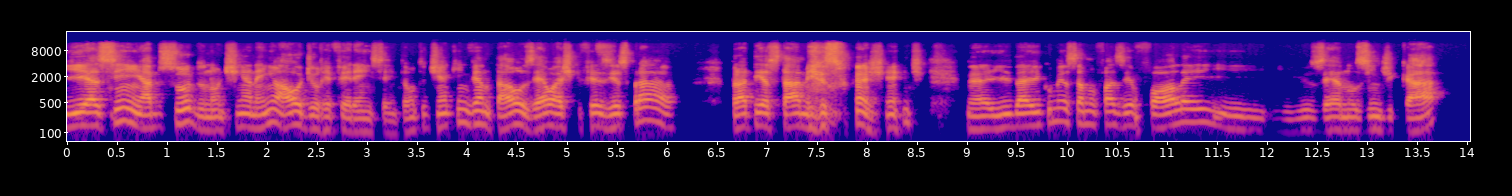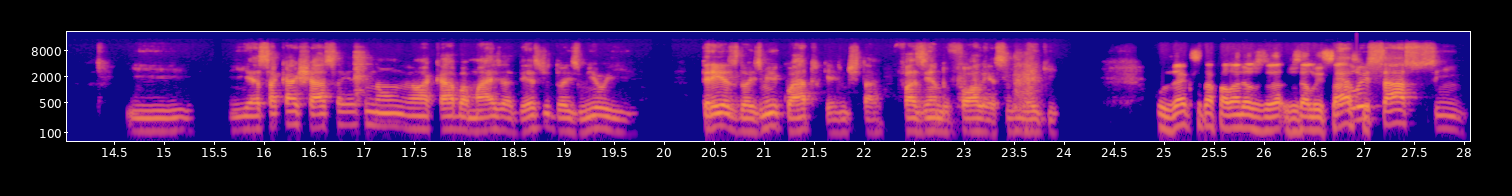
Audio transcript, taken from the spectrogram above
E assim, absurdo, não tinha nem áudio referência, então tu tinha que inventar. O Zé, eu acho que fez isso para para testar mesmo a gente, né? E daí começamos a fazer foley e, e o Zé nos indicar e, e essa cachaça é não, não acaba mais desde 2003, 2004 que a gente está fazendo foley assim meio que. O Zé que você está falando é o José Luiz Sasso? É Luiz Sasso, sim.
